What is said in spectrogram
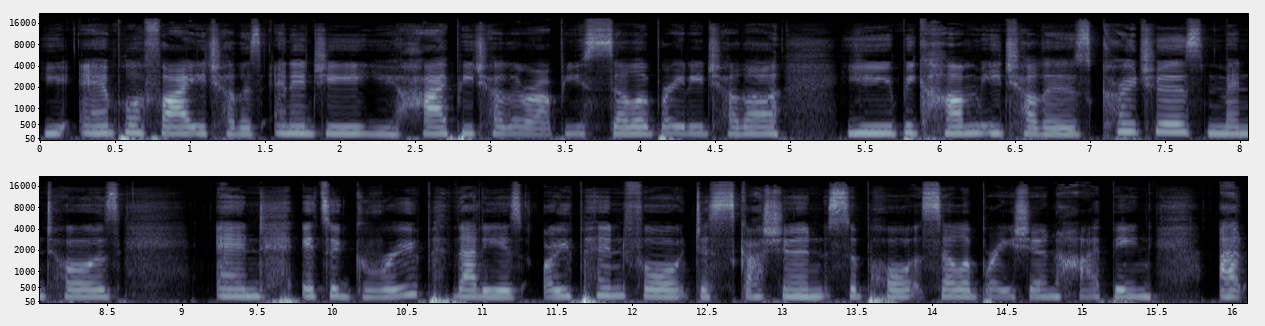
you amplify each other's energy, you hype each other up, you celebrate each other, you become each other's coaches, mentors, and it's a group that is open for discussion, support, celebration, hyping at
